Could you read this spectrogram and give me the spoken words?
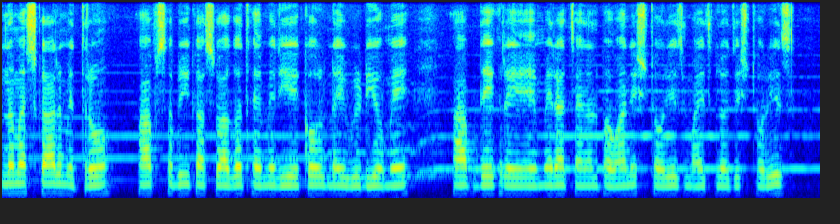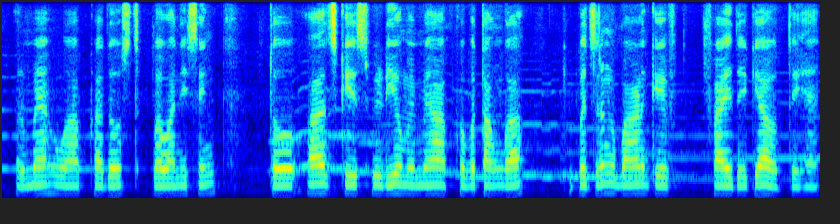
नमस्कार मित्रों, आप सभी का स्वागत है मेरी एक और नई वीडियो में। आप देख रहे हैं मेरा channel Bhavani stories, mythology stories, और मैं हूँ आपका दोस्त भवानी सिंह। तो आज की इस वीडियो में मैं आपको बताऊँगा कि बजरंग बाण के फ़ायदे क्या होते हैं।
